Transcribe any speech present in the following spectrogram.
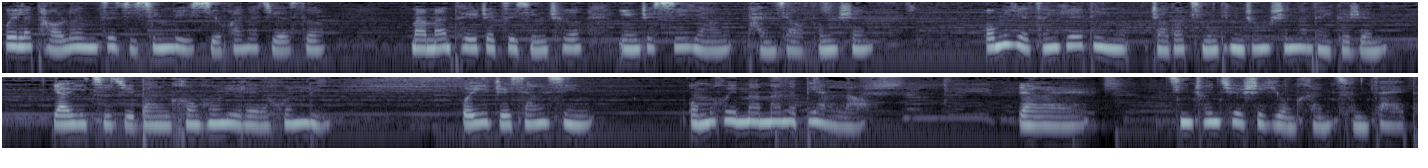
为了讨论自己心里喜欢的角色。慢慢推着自行车，迎着夕阳，谈笑风生。我们也曾约定找到情定终身的那个人，要一起举办轰轰烈烈的婚礼。我一直相信，我们会慢慢的变老，然而，青春却是永恒存在的。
